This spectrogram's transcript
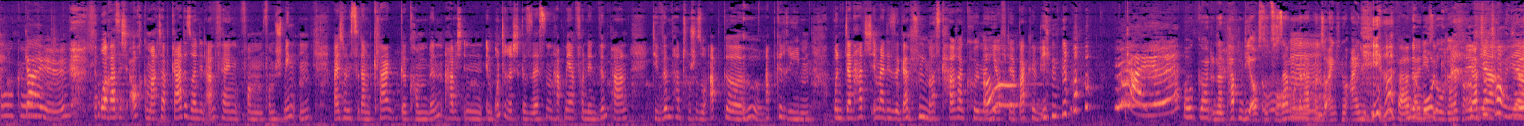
Oh Gott. Geil. Oh, was ich auch gemacht habe, gerade so in den Anfängen vom, vom Schminken, weil ich noch nicht so damit klargekommen bin, habe ich in, im Unterricht gesessen und habe mir von den Wimpern die Wimperntusche so abge, Oh. abgerieben. Und dann hatte ich immer diese ganzen Mascara-Krümel hier auf der Backe liegen. Geil. Oh Gott, und dann pappen die auch so zusammen und dann hat man so eigentlich nur eine dicke Wimper. eine weil die so krass- Ja, Ja, total. ja.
